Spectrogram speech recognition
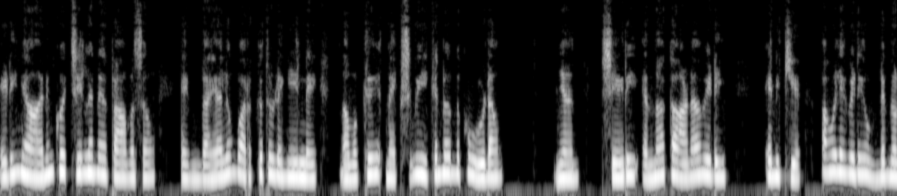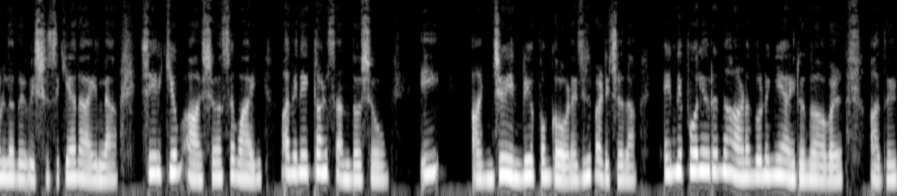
എടി ഞാനും കൊച്ചിയിൽ തന്നെ താമസം. എന്തായാലും വർക്ക് തുടങ്ങിയില്ലേ? നമുക്ക് നെക്സ്റ്റ് വീക്കെൻഡ് ഒന്ന് കൂടാം. ഞാൻ ശരി എന്നാ കാണാൻ വേണ്ടി എനിക്ക് അവൾ ഇവിടെ ഉണ്ടെന്നുള്ളത് വിശ്വസിക്കാനായില്ല. ശരിക്കും ആശ്വാസമായി. അതിനേക്കാൾ സന്തോഷവും. ഈ അഞ്ചു എന്റെ ഒപ്പം കോളേജിൽ പഠിച്ചതാ. എന്നെ പോലെ ഒരു നാണകുടുങ്ങിയായിരുന്നു അവൾ. അത്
